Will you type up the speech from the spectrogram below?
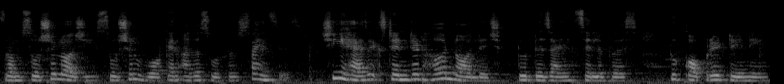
from sociology, social work, and other social sciences. She has extended her knowledge to design syllabus, to corporate training,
